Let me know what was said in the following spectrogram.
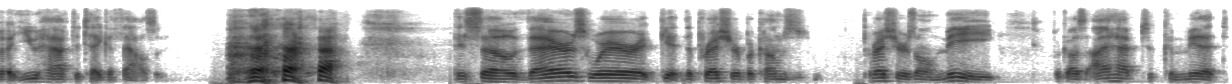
but you have to take a thousand. And so there's where it get the pressure becomes pressures on me because I have to commit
